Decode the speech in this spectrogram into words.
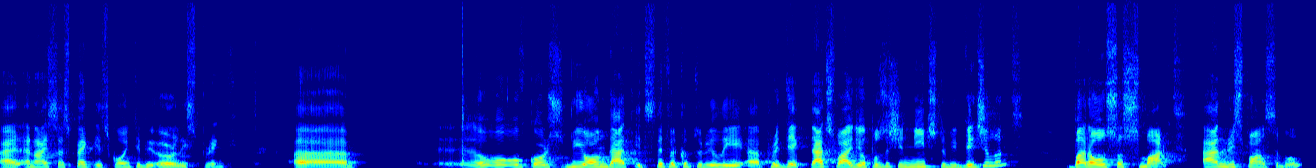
and, and I suspect it's going to be early spring. Uh, of course, beyond that, it's difficult to really uh, predict. That's why the opposition needs to be vigilant, but also smart and responsible.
